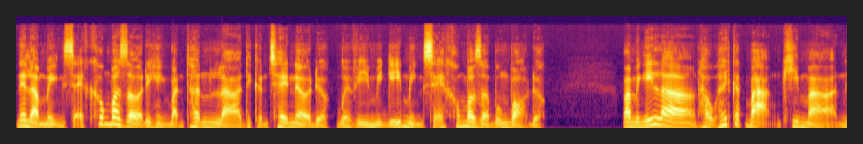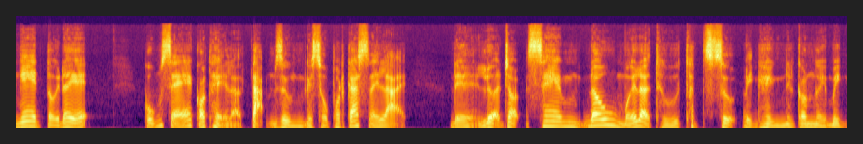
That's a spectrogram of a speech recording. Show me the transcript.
nên là mình sẽ không bao giờ định hình bản thân là the container được bởi vì mình nghĩ mình sẽ không bao giờ buông bỏ được và mình nghĩ là hầu hết các bạn khi mà nghe tới đây ấy cũng sẽ có thể là tạm dừng cái số podcast này lại để lựa chọn xem đâu mới là thứ thật sự định hình nên con người mình.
